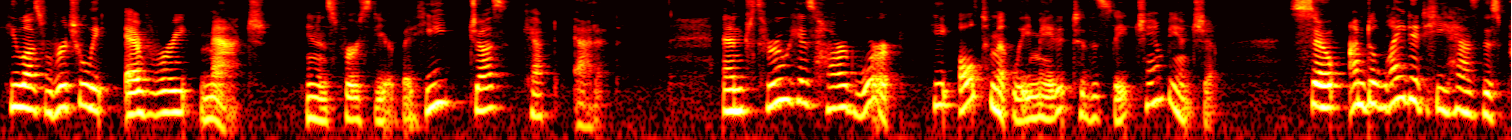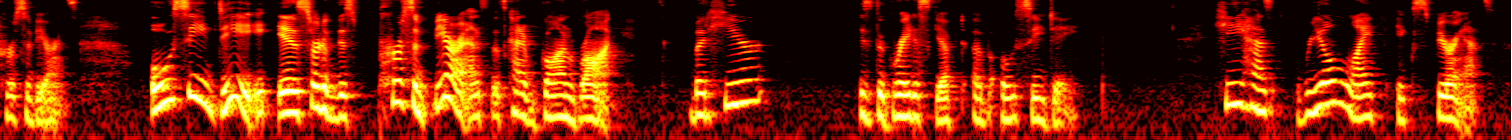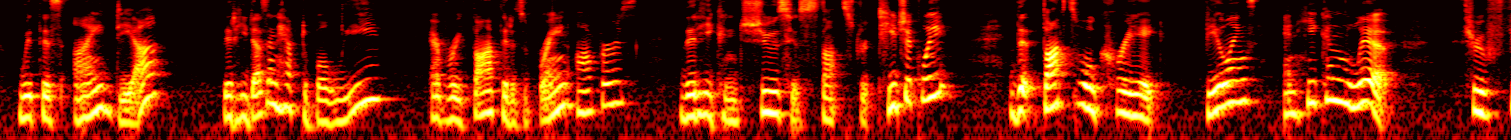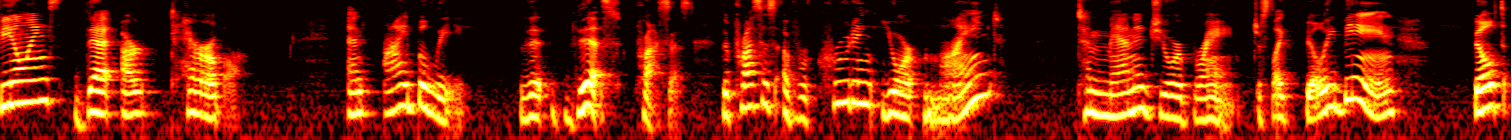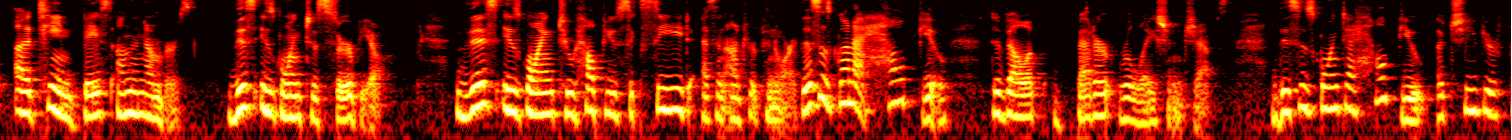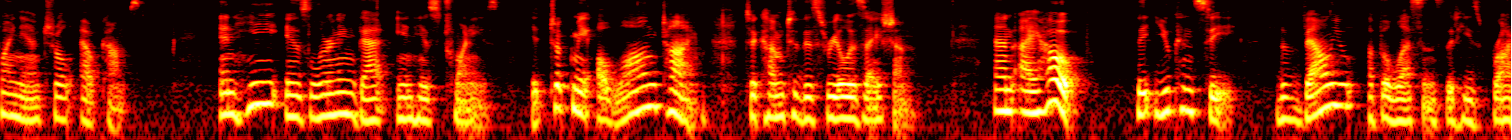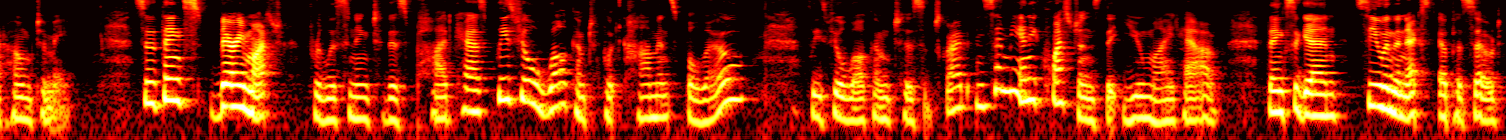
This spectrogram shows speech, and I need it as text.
He lost virtually every match in his first year, but he just kept at it. And through his hard work, he ultimately made it to the state championship. So I'm delighted he has this perseverance. OCD is sort of this perseverance that's kind of gone wrong. But here is the greatest gift of OCD. He has real life experience with this idea that he doesn't have to believe every thought that his brain offers, that he can choose his thoughts strategically, that thoughts will create feelings, and he can live through feelings that are terrible. And I believe that this process, the process of recruiting your mind to manage your brain, just like Billy Beane built a team based on the numbers, this is going to serve you. This is going to help you succeed as an entrepreneur. This is going to help you develop better relationships. This is going to help you achieve your financial outcomes. And he is learning that in his 20s. It took me a long time to come to this realization. And I hope that you can see the value of the lessons that he's brought home to me. So, thanks very much for listening to this podcast. Please feel welcome to put comments below. Please feel welcome to subscribe and send me any questions that you might have. Thanks again. See you in the next episode.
